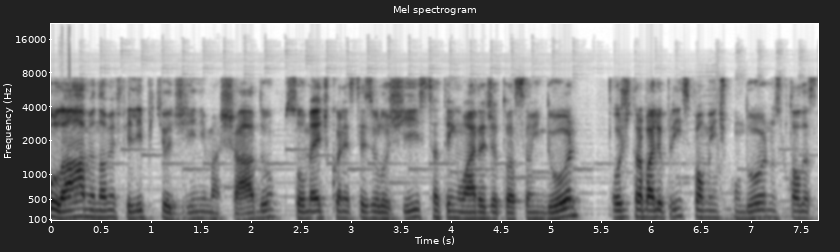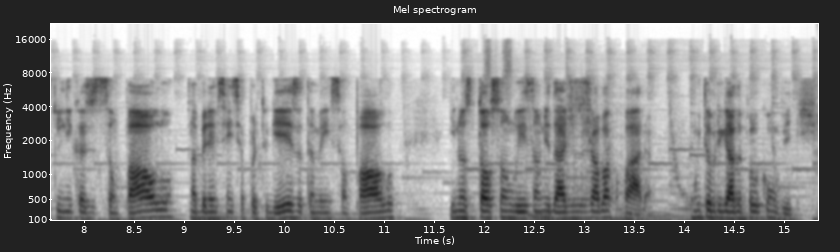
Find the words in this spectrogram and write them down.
Olá, meu nome é Felipe Chiodini Machado, sou médico anestesiologista, tenho área de atuação em dor. Hoje trabalho principalmente com dor no Hospital das Clínicas de São Paulo, na Beneficência Portuguesa, também em São Paulo, e no Hospital São Luís, na unidade do Jabaquara. Muito obrigado pelo convite.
